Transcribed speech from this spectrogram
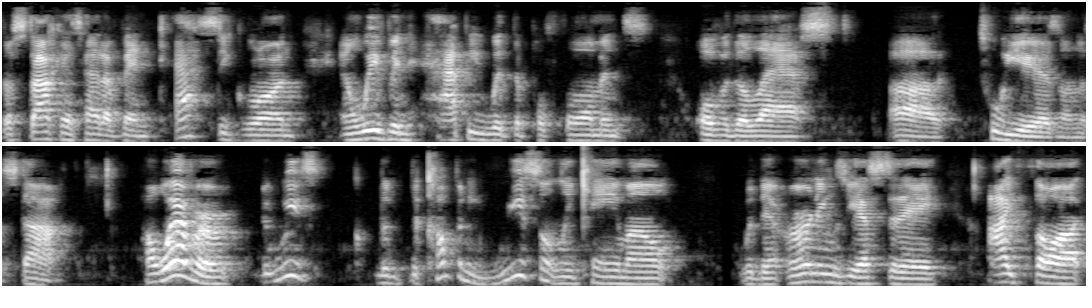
The stock has had a fantastic run, and we've been happy with the performance over the last uh, two years on the stock. However, the, the, the company recently came out with their earnings yesterday. I thought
